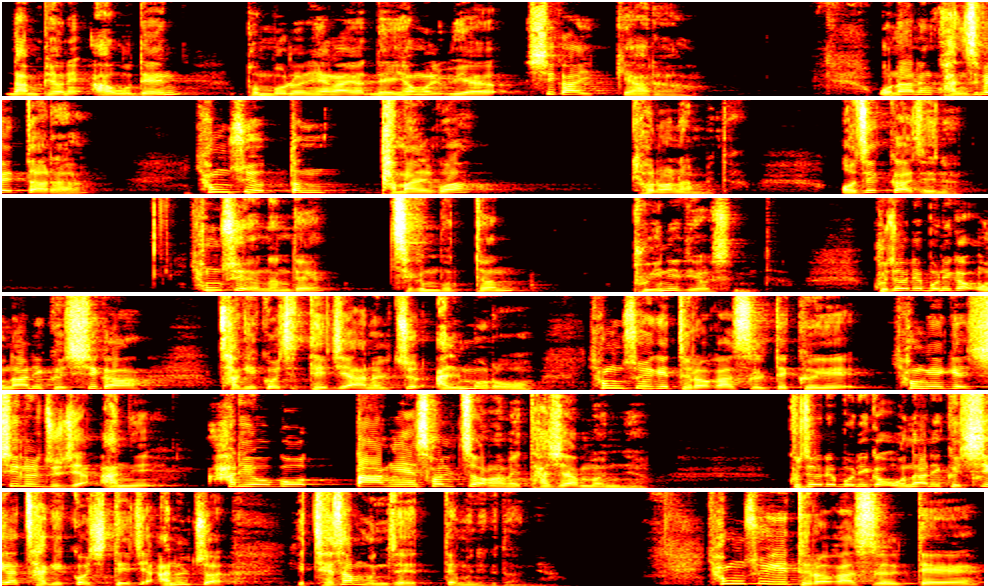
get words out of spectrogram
남편의 아우된 본분을 행하여 내 형을 위하여 씨가 있게 하라. 오난은 관습에 따라 형수였던 다말과 결혼합니다. 어제까지는 형수였는데 지금부터는 부인이 되었습니다. 구절에 보니까 오난이 그 씨가 자기 것이 되지 않을 줄 알므로 형수에게 들어갔을 때 그의 형에게 씨를 주지 아니하려고 땅에 설정하며 다시 한번요. 구절에 보니까 오난이 그 씨가 자기 것이 되지 않을 줄 알, 재산 문제 때문이거든요. 형수에게 들어갔을 때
